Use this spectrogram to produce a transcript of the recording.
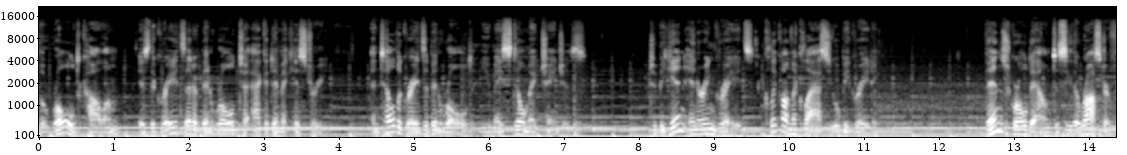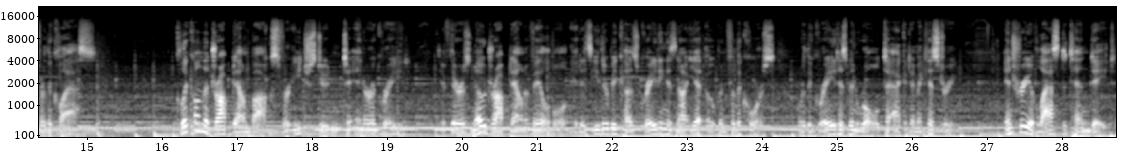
The rolled column is the grades that have been rolled to academic history. Until the grades have been rolled, you may still make changes. To begin entering grades, click on the class you will be grading. Then scroll down to see the roster for the class. Click on the drop-down box for each student to enter a grade. If there is no drop-down available, it is either because grading is not yet open for the course, or the grade has been rolled to academic history. Entry of last attend date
